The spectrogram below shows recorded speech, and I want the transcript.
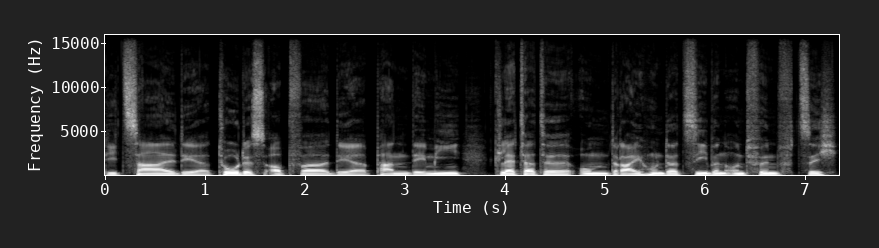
Die Zahl der Todesopfer der Pandemie kletterte um 357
